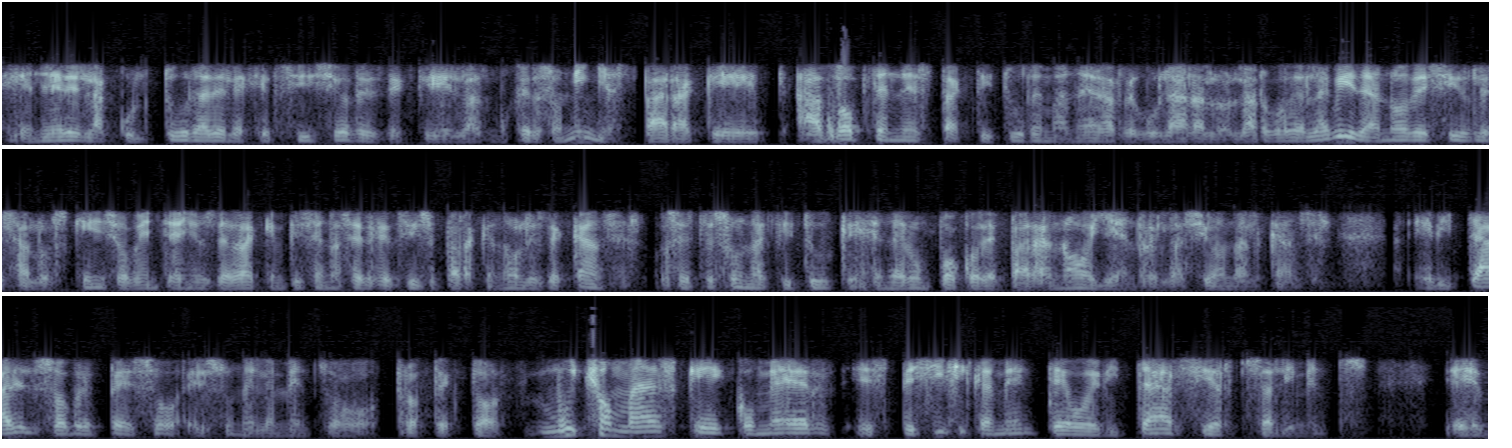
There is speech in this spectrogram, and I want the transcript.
genere la cultura del ejercicio desde que las mujeres son niñas, para que adopten esta actitud de manera regular a lo largo de la vida, no decirles a los 15 o 20 años de edad que empiecen a hacer ejercicio para que no les dé cáncer. Pues esta es una actitud que genera un poco de paranoia en relación al cáncer. Evitar el sobrepeso es un elemento protector, mucho más que comer específicamente o evitar ciertos alimentos. Eh,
